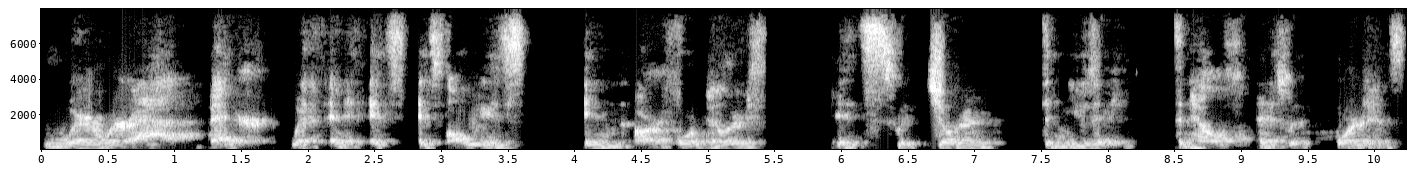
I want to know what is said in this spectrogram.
where we're at better with and it, it's it's always in our four pillars. It's with children it's in music it's in health and it's with origins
